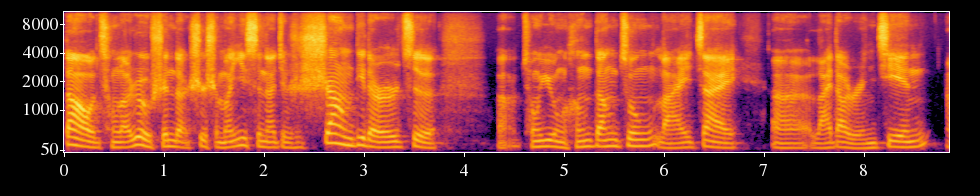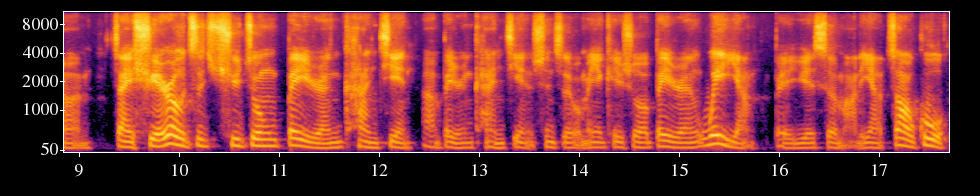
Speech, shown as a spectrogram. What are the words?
道成了肉身的，是什么意思呢？就是上帝的儿子，啊，从永恒当中来，在呃来到人间，嗯。在血肉之躯中被人看见啊，被人看见，甚至我们也可以说被人喂养，被约瑟玛利亚照顾，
